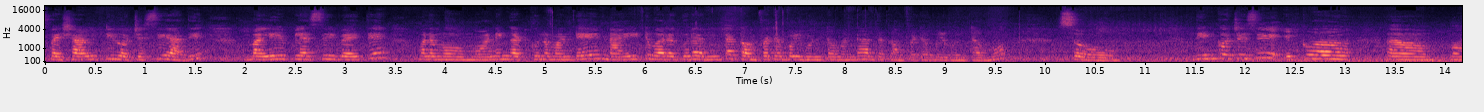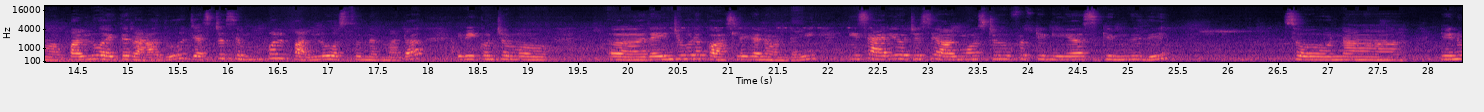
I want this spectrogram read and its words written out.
స్పెషాలిటీ వచ్చేసి అది. మళ్ళీ ప్లస్ ఇవైతే మనము మార్నింగ్ కట్టుకున్నామంటే నైట్ వరకు కూడా ఎంత కంఫర్టబుల్గా ఉంటామంటే అంత కంఫర్టబుల్గా ఉంటాము. సో దీనికి వచ్చేసి ఎక్కువ పళ్ళు అయితే రాదు. జస్ట్ సింపుల్ పళ్ళు వస్తుందన్నమాట. ఇవి కొంచెము రేంజ్ కూడా కాస్ట్లీగానే ఉంటాయి. ఈ శారీ వచ్చేసి ఆల్మోస్ట్ ఫిఫ్టీన్ ఇయర్స్ కిందది. సో నా నేను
